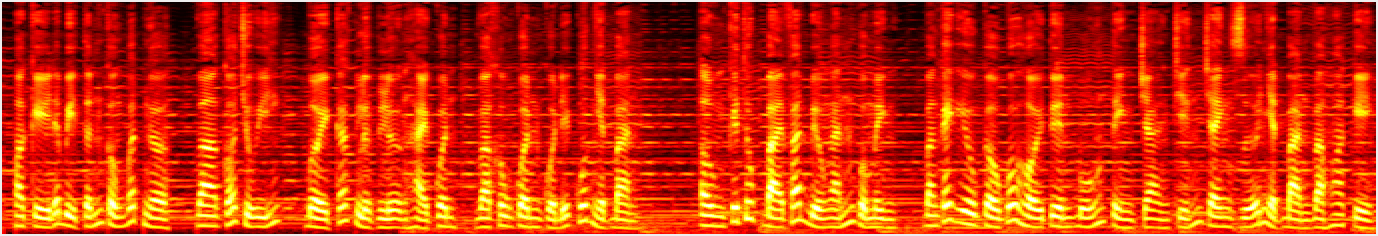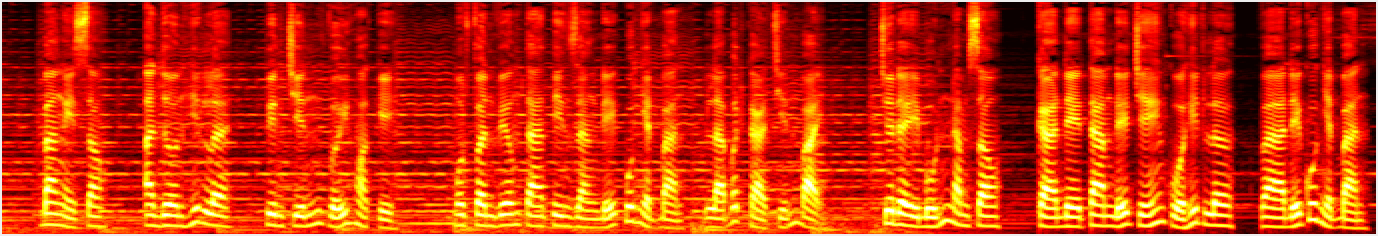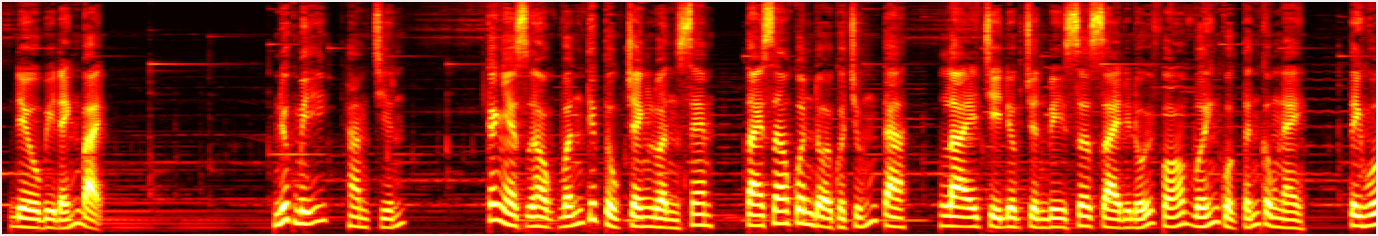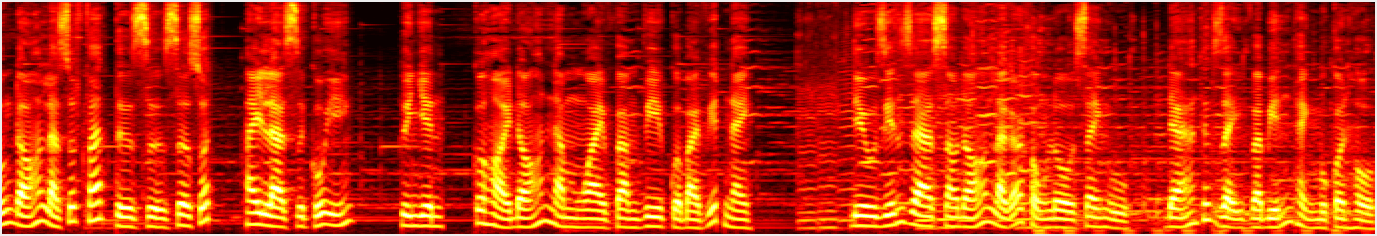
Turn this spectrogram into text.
Hoa Kỳ đã bị tấn công bất ngờ và có chú ý bởi các lực lượng hải quân và không quân của đế quốc Nhật Bản. Ông kết thúc bài phát biểu ngắn của mình bằng cách yêu cầu Quốc hội tuyên bố tình trạng chiến tranh giữa Nhật Bản và Hoa Kỳ. Ba ngày sau, Adolf Hitler tuyên chiến với Hoa Kỳ. Một phần vì ông ta tin rằng đế quốc Nhật Bản là bất khả chiến bại. Chưa đầy 4 năm sau, cả đệ tam đế chế của Hitler và đế quốc Nhật Bản đều bị đánh bại. Nước Mỹ tham chiến Các nhà sử học vẫn tiếp tục tranh luận xem tại sao quân đội của chúng ta lại chỉ được chuẩn bị sơ sài để đối phó với cuộc tấn công này. Tình huống đó là xuất phát từ sự sơ suất hay là sự cố ý? Tuy nhiên, câu hỏi đó nằm ngoài phạm vi của bài viết này. Điều diễn ra sau đó là gã khổng lồ say ngủ đã thức dậy và biến thành một con hổ.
